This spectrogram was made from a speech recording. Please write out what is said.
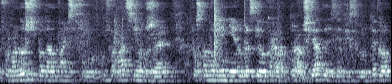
e, formalności podam Państwu informację, że postanowienie Lubelskiego Kuratora Oświaty z dnia 20 lutego,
